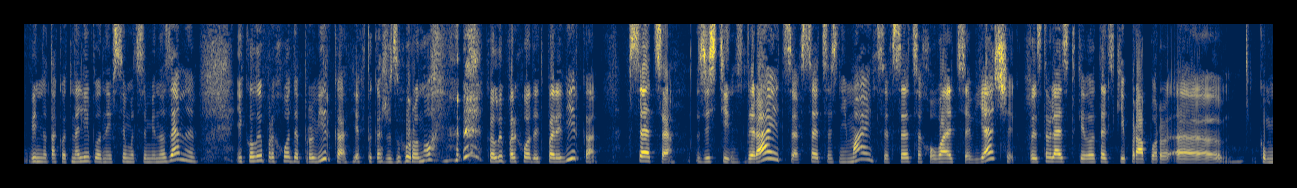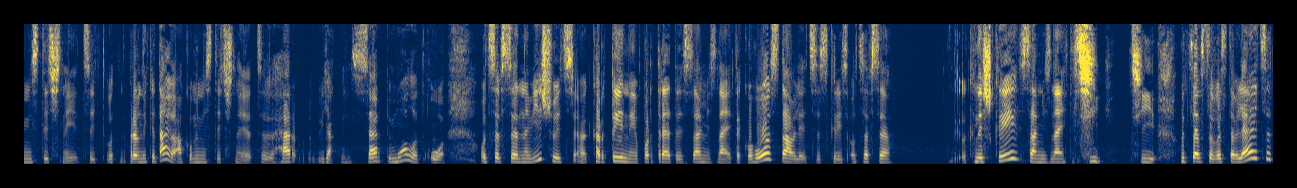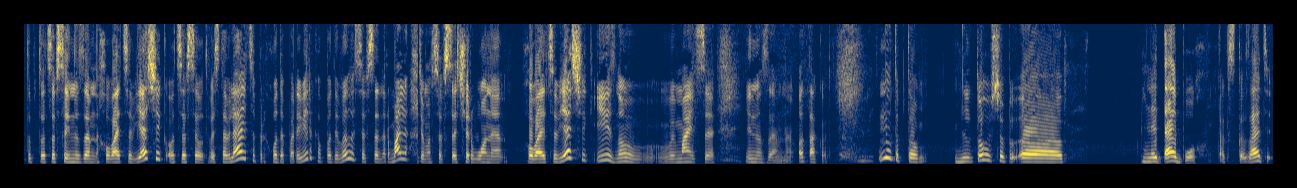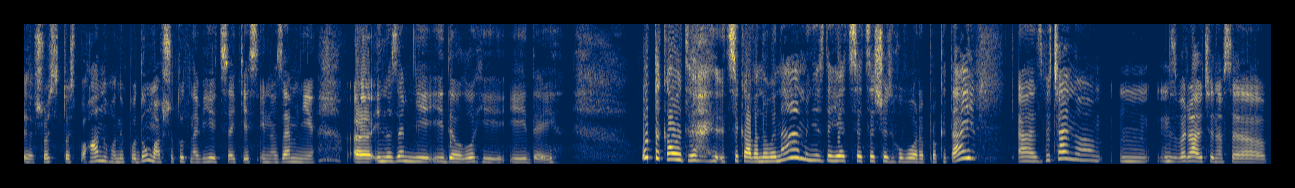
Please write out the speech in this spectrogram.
він так от наліплений всім цим іноземним. І коли приходить провірка, як то кажуть, з гороно, коли приходить перевірка, все це зі стін здирається, все це знімається, все це ховається в ящик. Виставляється такий велетенський прапор е, комуністичний, цей от прям не Китаю, а комуністичний це гер, як він серп і молот. О, оце все навішується. Картини, портрети, самі знаєте, кого ставляться скрізь. Оце все книжки, самі знаєте, чиї. Чи оце все виставляється, тобто це все іноземне ховається в ящик, оце все от виставляється, приходить перевірка, подивилися, все нормально. Потім це все червоне ховається в ящик і знову виймається іноземне. Отак от. Ну, тобто, для того, щоб. Е- Не дай Бог, так сказати, е, щось хтось поганого не подумав, що тут навіються якісь іноземні, е, іноземні ідеології і ідеї. От така от е, цікава новина. Мені здається, це щось говорить про Китай. Е, Звичайно, незважаючи на все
